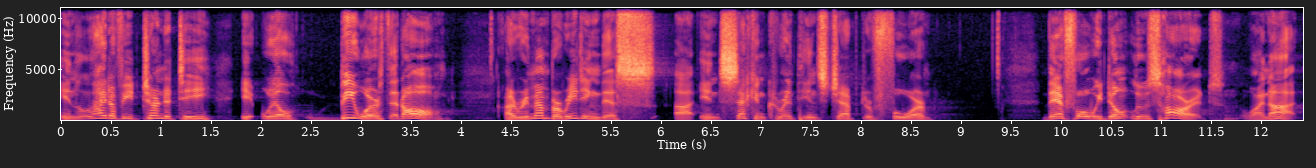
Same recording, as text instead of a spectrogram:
in light of eternity, it will be worth it all. I remember reading this uh, in Second Corinthians chapter 4. Therefore, we don't lose heart. Why not?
